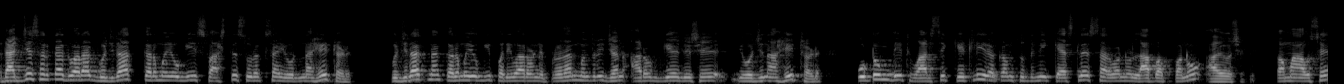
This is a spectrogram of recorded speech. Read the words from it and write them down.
રાજ્ય સરકાર દ્વારા ગુજરાત કર્મયોગી સ્વાસ્થ્ય સુરક્ષા યોજના હેઠળ ગુજરાતના કર્મયોગી પરિવારોને પ્રધાનમંત્રી જન આરોગ્ય જે છે યોજના હેઠળ કુટુંબ દીઠ વાર્ષિક કેટલી રકમ સુધીની કેશલેસ સારવારનો લાભ આપવાનો આવ્યો છે? તો આમાં આવશે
